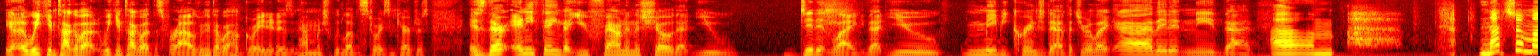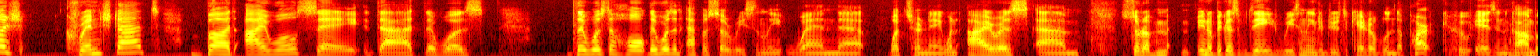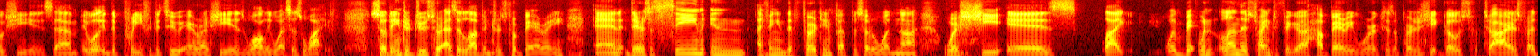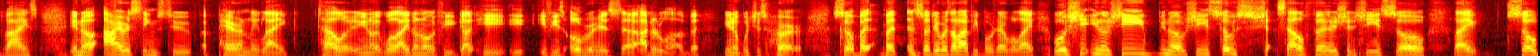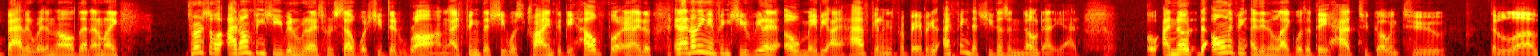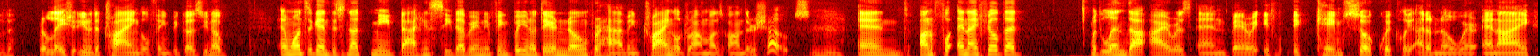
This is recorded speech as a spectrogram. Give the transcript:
you know, we can talk about we can talk about this for hours. We can talk about how great it is and how much we love the stories and characters. Is there anything that you found in the show that you didn't like that you maybe cringed at that you were like ah they didn't need that Um, not so much cringed at, but I will say that there was there was the whole there was an episode recently when uh, what's her name? When Iris um sort of you know because they recently introduced the character of Linda Park who is in the comic book. She is um well in the pre 52 era she is Wally West's wife. So they introduced her as a love interest for Barry. And there's a scene in I think in the 13th episode or whatnot where she is like when when Linda's trying to figure out how Barry works as a person, she goes to Iris for advice. You know, Iris seems to apparently like tell her, you know, well, I don't know if he got he, he if he's over his uh, other love, you know, which is her. So, but but and so there was a lot of people that were like, well, she, you know, she, you know, she's so sh- selfish and she's so like so badly written and all that. And I'm like, first of all, I don't think she even realized herself what she did wrong. I think that she was trying to be helpful, and I don't, and I don't even think she realized, oh, maybe I have feelings for Barry because I think that she doesn't know that yet. So I know the only thing I didn't like was that they had to go into the love relation, you know, the triangle thing because you know. And once again, this is not me bashing CW or anything, but you know they are known for having triangle dramas on their shows, mm-hmm. and on and I feel that with Linda, Iris, and Barry, it it came so quickly out of nowhere, and I,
